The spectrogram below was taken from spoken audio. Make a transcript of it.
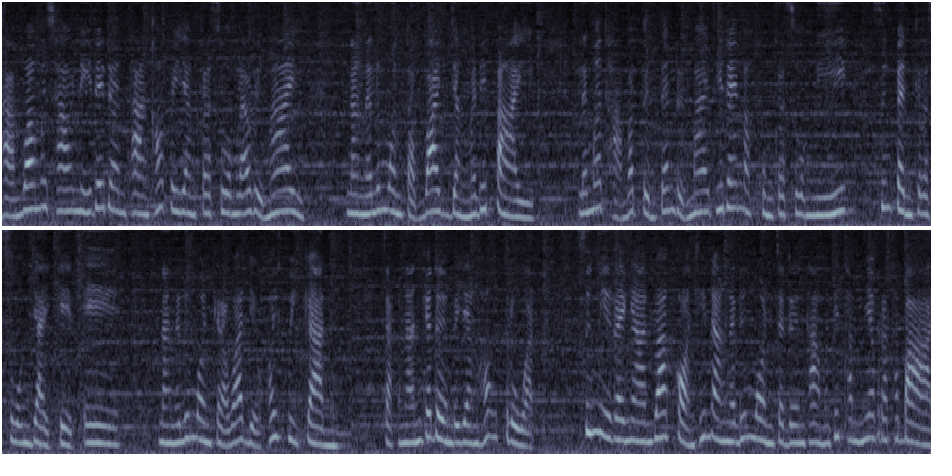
ถามว่าเมื่อเช้านี้ได้เดินทางเข้าไปยังกระทรวงแล้วหรือไม่ นางนฤมลตอบว่ายังไม่ได้ไป และเมื่อถามว่าตื่นเต้นหรือไม่ที่ได้มาคุมกระทรวงนี้ ซึ่งเป็นกระทรวงใหญ่เกรด A นางนฤมลกล่าวว่าเดี๋ยวค่อยคุยกัน จากนั้นก็เดินไปยังห้องตรวจ ซึ่งมีรายงานว่าก่อนที่นางนฤมลจะเดินทางมาที่ทำเนียบรัฐบาล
